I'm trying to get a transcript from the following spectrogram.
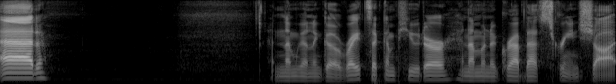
add. And I'm going to go right to computer. And I'm going to grab that screenshot.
